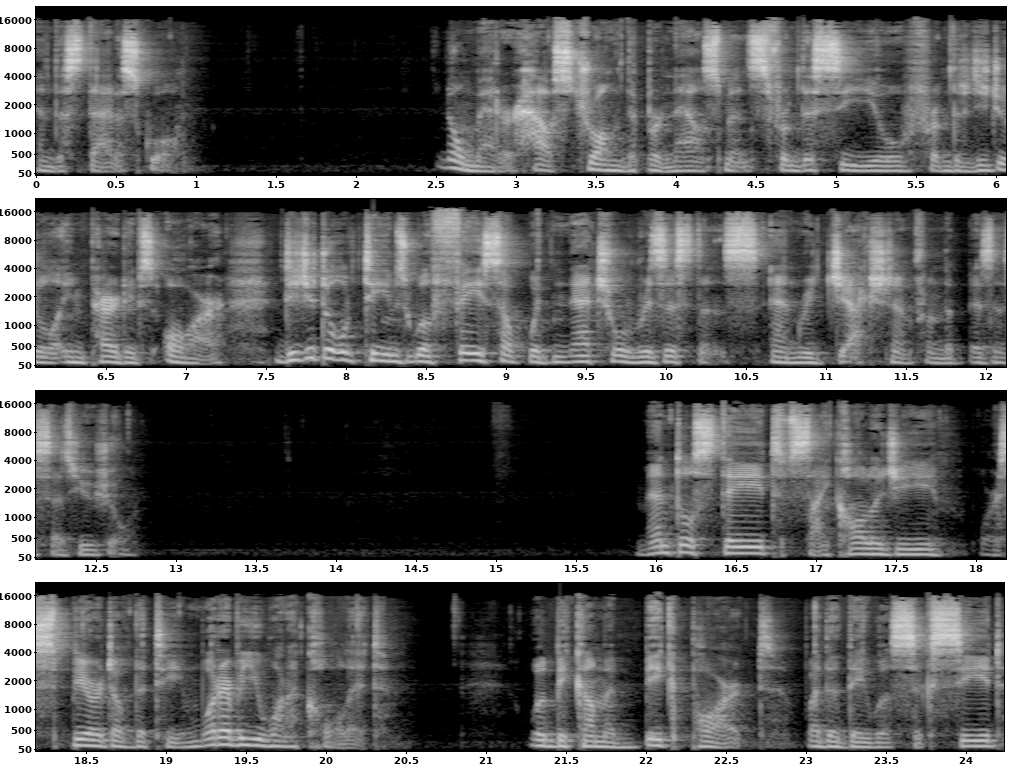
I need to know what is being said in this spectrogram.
and the status quo no matter how strong the pronouncements from the CEO from the digital imperatives are, digital teams will face up with natural resistance and rejection from the business as usual. Mental state, psychology, or spirit of the team, whatever you want to call it, will become a big part whether they will succeed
